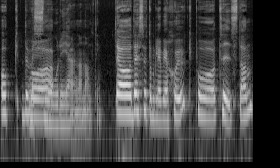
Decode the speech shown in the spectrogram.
Och det Med var... snor i hjärnan och allting. Ja, dessutom blev jag sjuk på tisdagen.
